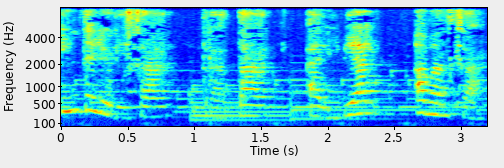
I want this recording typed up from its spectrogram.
interiorizar, tratar, aliviar, avanzar.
